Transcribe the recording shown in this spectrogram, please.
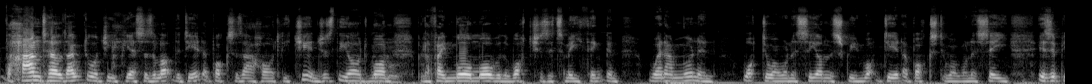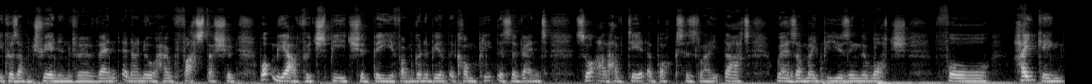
the handheld outdoor GPSs, a lot of the data boxes are hardly change. It's the odd one, mm-hmm. but I find more and more with the watches, it's me thinking when I'm running. What do I want to see on the screen? What data box do I want to see? Is it because I'm training for an event and I know how fast I should, what my average speed should be if I'm going to be able to complete this event? So I'll have data boxes like that. Whereas I might be using the watch for hiking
